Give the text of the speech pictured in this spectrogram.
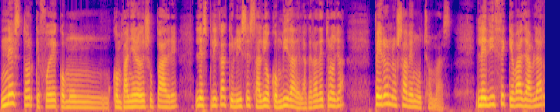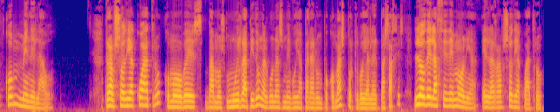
Néstor, que fue como un compañero de su padre, le explica que Ulises salió con vida de la guerra de Troya, pero no sabe mucho más. Le dice que vaya a hablar con Menelao. Rapsodia 4, como ves, vamos muy rápido, en algunas me voy a parar un poco más porque voy a leer pasajes. Lo de la cedemonia en la Rapsodia 4.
